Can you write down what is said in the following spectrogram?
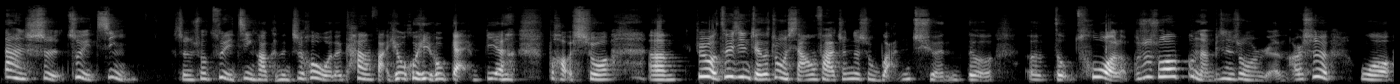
但是最近。只能说最近哈，可能之后我的看法又会有改变，不好说。嗯，就是我最近觉得这种想法真的是完全的呃走错了，不是说不能变成这种人，而是。我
